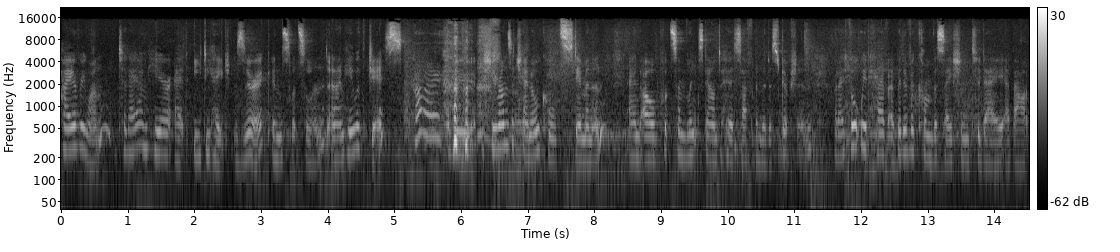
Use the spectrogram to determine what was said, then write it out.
Hi everyone. Today I'm here at ETH Zurich in Switzerland and I'm here with Jess. Hi. Who, she runs a channel called STEMinine and I'll put some links down to her stuff in the description. But I thought we'd have a bit of a conversation today about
